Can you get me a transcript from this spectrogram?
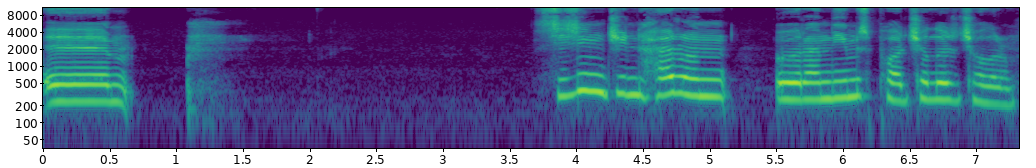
eee, sizin için her ön öğrendiğimiz parçaları çalarım.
